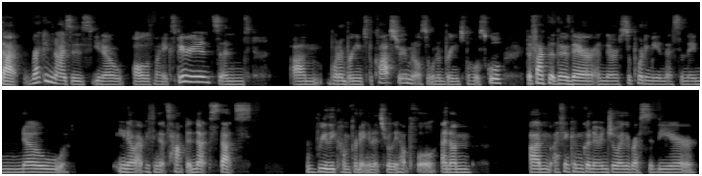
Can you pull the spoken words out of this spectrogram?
that recognizes, you know, all of my experience and um, what I'm bringing to the classroom and also what I'm bringing to the whole school. The fact that they're there and they're supporting me in this and they know, you know, everything that's happened. That's that's really comforting and it's really helpful. And I'm, um, I think I'm going to enjoy the rest of the year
